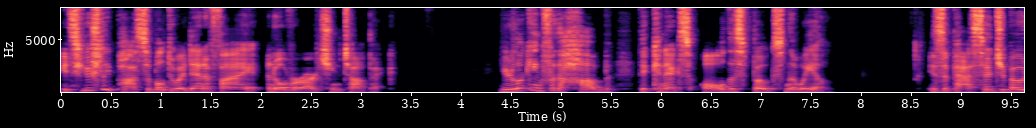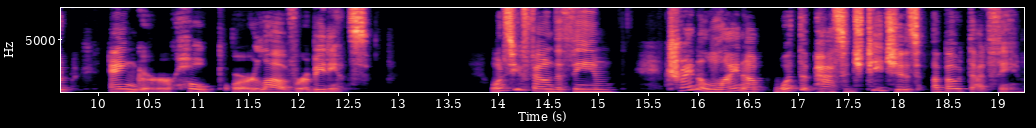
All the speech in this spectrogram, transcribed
it's usually possible to identify an overarching topic. You're looking for the hub that connects all the spokes in the wheel. Is the passage about anger or hope or love or obedience? Once you've found the theme, try to line up what the passage teaches about that theme.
